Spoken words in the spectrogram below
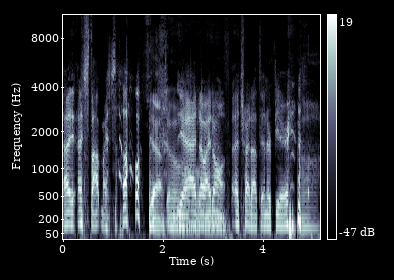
I, I stop myself. Yeah. Oh, yeah, no, man. I don't. I try not to interfere. oh,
